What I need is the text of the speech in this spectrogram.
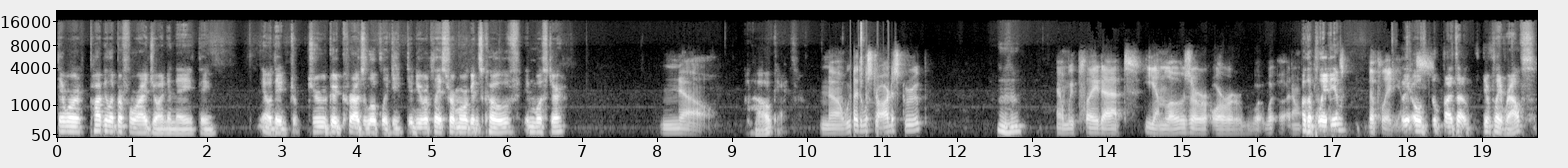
they were popular before I joined, and they they you know they drew good crowds locally. Did, did you ever play Sir Morgan's Cove in Worcester? No, Oh, okay. no. We played the Worcester Artist Group, Mm-hmm. and we played at EM Loew's or or what, what I don't. Oh, the I don't know what Palladium? The Palladium. Oh. I thought you play Ralph's?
